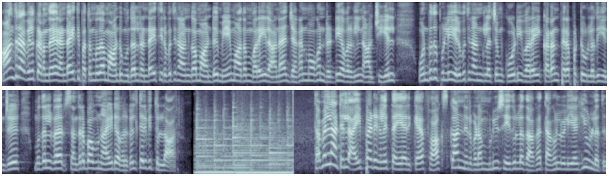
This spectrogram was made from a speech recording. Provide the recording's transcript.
ஆந்திராவில் கடந்த ரெண்டாயிரத்தி பத்தொன்பதாம் ஆண்டு முதல் ரெண்டாயிரத்தி இருபத்தி நான்காம் ஆண்டு மே மாதம் வரையிலான ஜெகன்மோகன் ரெட்டி அவர்களின் ஆட்சியில் ஒன்பது புள்ளி எழுபத்தி நான்கு லட்சம் கோடி வரை கடன் பெறப்பட்டு உள்ளது என்று முதல்வர் சந்திரபாபு நாயுடு அவர்கள் தெரிவித்துள்ளார். தமிழ்நாட்டில் ஐபேடுகளை தயாரிக்க ஃபாக்ஸ்கான் நிறுவனம் முடிவு செய்துள்ளதாக தகவல் வெளியாகியுள்ளது.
